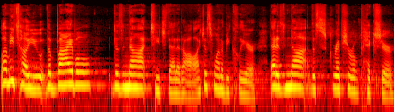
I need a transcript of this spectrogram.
Let me tell you, the Bible does not teach that at all. I just want to be clear. That is not the scriptural picture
